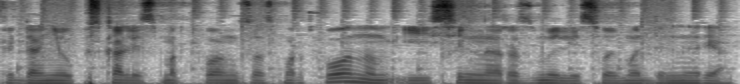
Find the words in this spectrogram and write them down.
когда они выпускали смартфон за смартфоном и сильно размыли свой модельный ряд?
